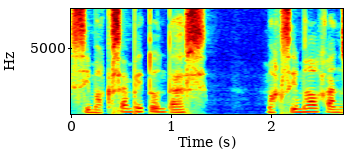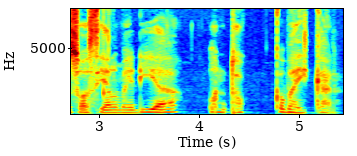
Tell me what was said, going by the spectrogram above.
Simak sampai tuntas, maksimalkan sosial media untuk kebaikan.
